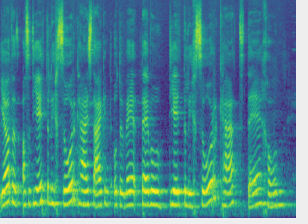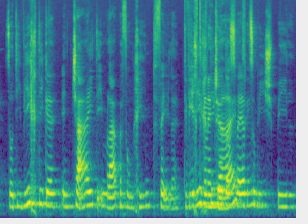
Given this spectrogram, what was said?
ja das, also die elterliche Sorge heisst eigentlich, oder wer, der, der die elterliche Sorge hat, der kann so die wichtigen Entscheidungen im Leben vom Kind fällen. Die wichtigen Entscheidungen? Das wäre zum Beispiel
